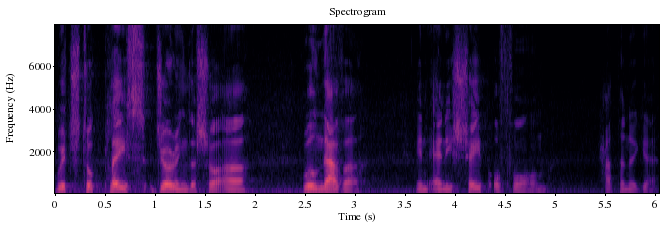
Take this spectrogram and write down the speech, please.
which took place during the Shoah will never in any shape or form happen again.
